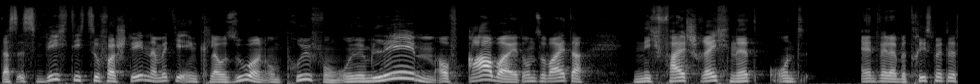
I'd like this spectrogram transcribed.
Das ist wichtig zu verstehen, damit ihr in Klausuren und Prüfungen und im Leben, auf Arbeit und so weiter nicht falsch rechnet und entweder Betriebsmittel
